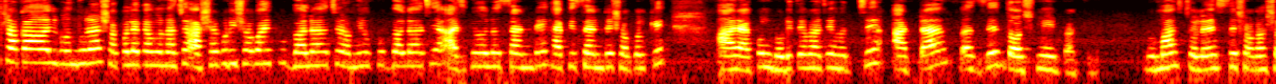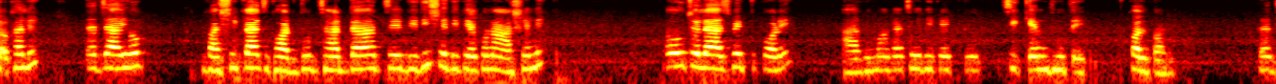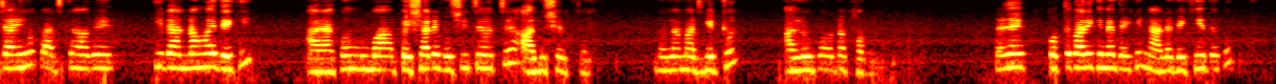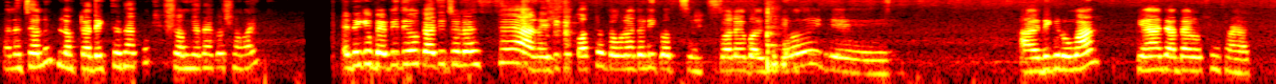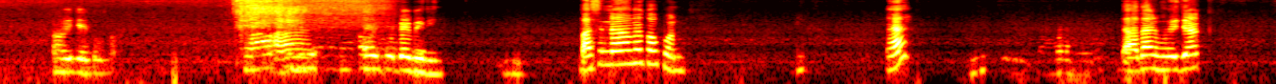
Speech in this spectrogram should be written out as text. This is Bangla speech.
সকাল, বন্ধুরা সকলে কেমন আছো? আশা করি সবাই খুব ভালো আছো, আমিও খুব ভালো আছি। আজকে হলো সানডে হ্যাপি সানডে সকলকে। আর এখন ঘড়িতে বাজে হচ্ছে আটটা বাজে দশ মিনিট বাকি। রুমাস চলে এসছে সকাল সকালই। তা যাই হোক, বাসি কাজ, ঘর দূর ঝাড় দেওয়ার যে দিদি, সে দিদি এখনও আসেনি। ও চলে আসবে একটু পরে। আর রুমা গেছে ওইদিকে একটু চিকেন ধুতে কলপারে তা যাই হোক, আজকে হবে কি রান্না হয় দেখি। আর এখন রুমা প্রেশারে বসিয়েছে হচ্ছে আলু সেদ্ধ। বললাম, আজকে একটু আলু পরোটা খাব। তাই করতে পারি কিনা দেখি, নাহলে দেখিয়ে দেবো। তাহলে চলো ব্লগটা দেখতে থাকো, সঙ্গে থাকো সবাই। এদিকে বেবি দিয়েও কাজে চলে এসছে, আর এদিকে কত দৌড়াদৌড়ি করছে। চলে বলছে, ওই যে। আর এদিকে রুমা, পেঁয়াজ, আদা, রসুন ছাড়া। ওই যে রুমা। ওই যে বেবিরি বাসে নেওয়া হবে কখন? হ্যাঁ? দাদার হয়ে যাক।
